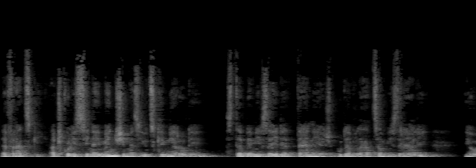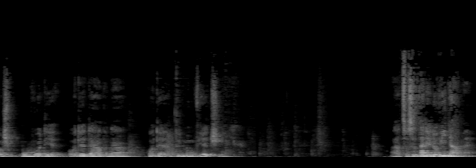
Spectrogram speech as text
Efratský, ačkoliv jsi nejmenší mezi judskými rody, z tebe mi zejde ten, jež bude vládcem Izraeli, jehož původ je odedávna, ode dnů věčných. A co se tady dovídáme?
